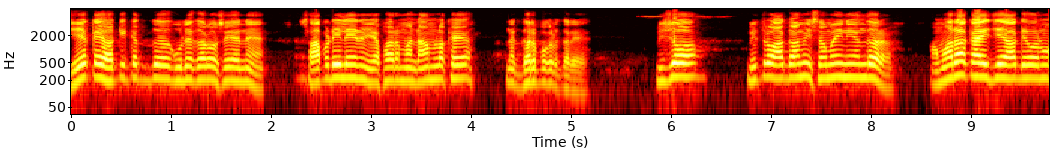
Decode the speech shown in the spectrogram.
જે કંઈ હકીકત ગુનેગારો છે એને સાપડી લઈને એફઆઈઆરમાં નામ લખે અને ધરપકડ કરે. બીજો, મિત્રો, આગામી સમયની અંદર અમારા કાંઈ જે આગેવાનો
